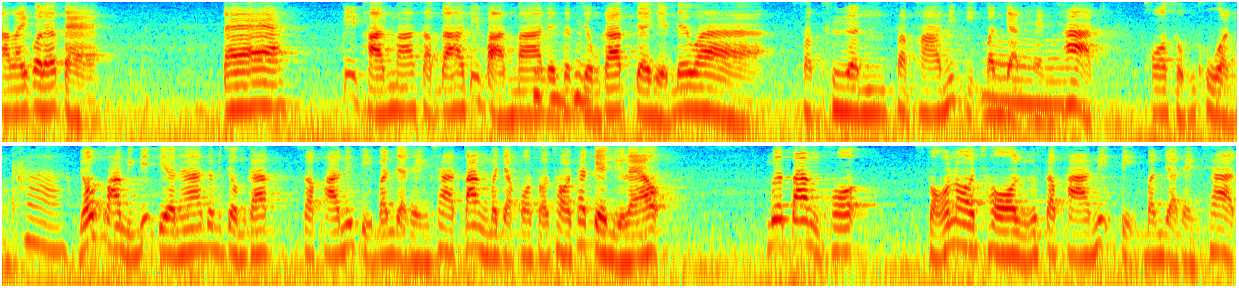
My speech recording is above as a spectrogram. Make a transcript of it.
อะไรก็แล้วแต่ แต่ที่ผ่านมาสัปดาห์ที่ผ่านมาเนี่ยท่านผู้ชมครับ จะเห็นได้ว่าสะเทือนสภานิติบัญญัติแห่งชาติพ อสมควรค่ะย้อนความอีกนิดเดียวนะฮะท่านผู้ชมครับ สภานิติบัญญัติแห่งชาติตั้งมาจากคอสชชัดเจนอยู่แล้ว เมื่อตั้งคสนช หรือสภานิติบัญญัติแห่งชาติ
